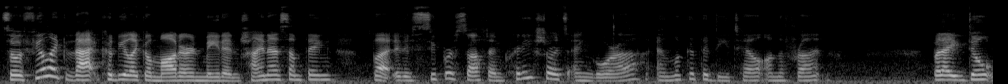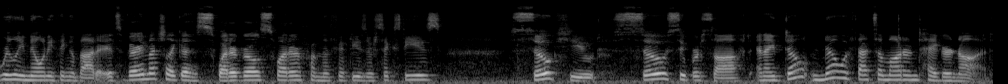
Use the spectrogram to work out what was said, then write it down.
So I feel like that could be like a modern made in China something, but it is super soft. I'm pretty sure it's Angora and look at the detail on the front. but I don't really know anything about it. It's very much like a sweater girl sweater from the 50s or 60s. So cute, so super soft, and I don't know if that's a modern tag or not.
